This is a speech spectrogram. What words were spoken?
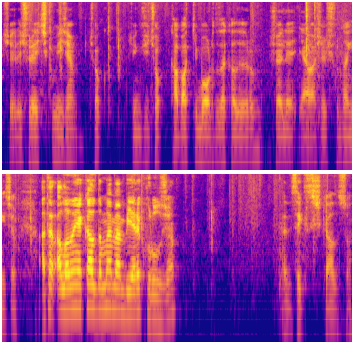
Şöyle şuraya çıkmayacağım. Çok çünkü çok kabak gibi ortada kalıyorum. Şöyle yavaş yavaş şuradan geçeceğim. Zaten alana yakaladım hemen bir yere kurulacağım. Hadi 8 kişi kaldı son.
